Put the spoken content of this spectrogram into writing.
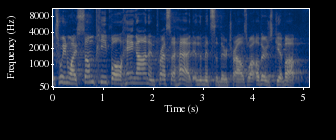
Between why some people hang on and press ahead in the midst of their trials while others give up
